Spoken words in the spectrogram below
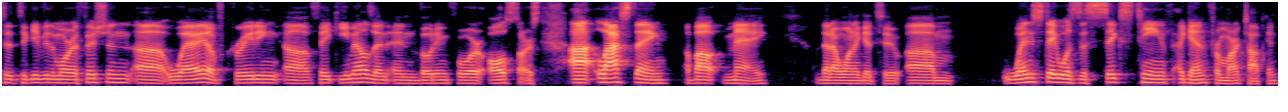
to, to give you the more efficient uh, way of creating uh, fake emails and, and voting for All Stars. Uh, last thing about May that I want to get to. Um, Wednesday was the 16th, again from Marc Topkin.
